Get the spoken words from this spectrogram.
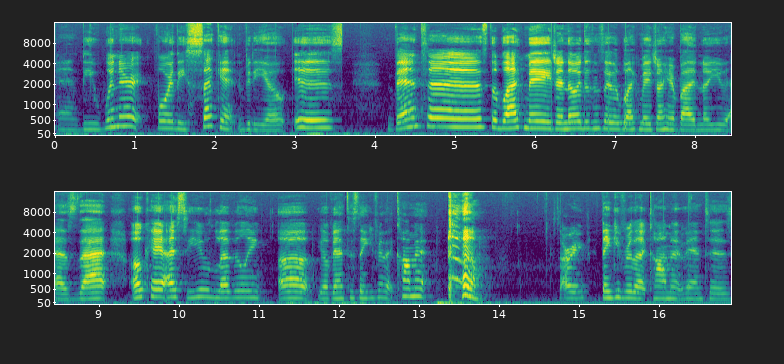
And the winner for the second video is Vantas, the Black Mage. I know it doesn't say the Black Mage on here, but I know you as that. Okay, I see you leveling up. Yo, Vantas, thank you for that comment. Sorry. Thank you for that comment, Vantas.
